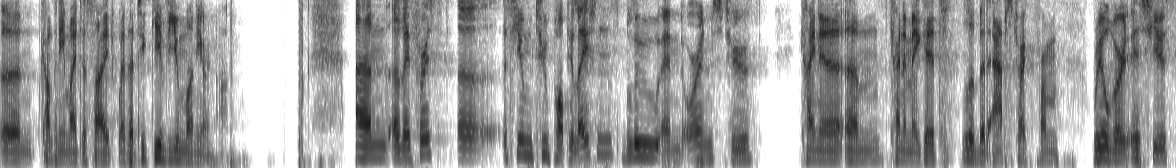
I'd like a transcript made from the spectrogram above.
a company might decide whether to give you money or not. And uh, they first uh, assumed two populations, blue and orange, to kind of um, kind of make it a little bit abstract from real world issues,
